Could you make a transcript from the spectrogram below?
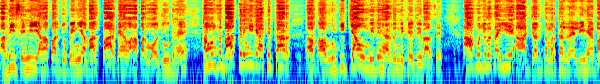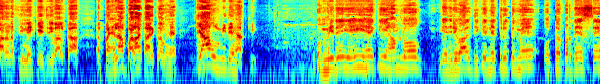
अभी से ही यहाँ पर जो बेनियाबाग पार्क है, वहाँ पर मौजूद है। हम उनसे बात करेंगे कि आखिरकार उनकी क्या उम्मीदें हैं अरविंद केजरीवाल से। आप मुझे बताइए, आज जन समर्थन रैली है वाराणसी में केजरीवाल का पहला बड़ा कार्यक्रम है। क्या उम्मीदें हैं आपकी? उम्मीदें यही है कि हम लोग केजरीवाल जी के नेतृत्व में उत्तर प्रदेश से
